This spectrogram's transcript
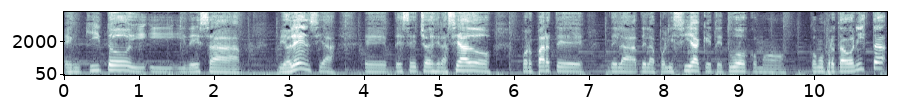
en Quito y, de esa violencia, eh, de ese hecho desgraciado por parte de la, de la policía que te tuvo como, como protagonista.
